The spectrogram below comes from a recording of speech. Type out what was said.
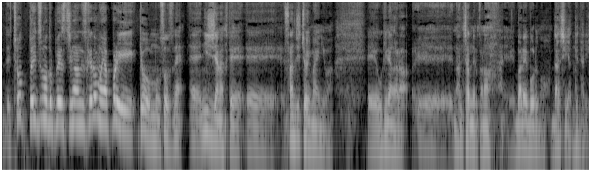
でちょっといつもとペース違うんですけどもやっぱり今日もそうですね、えー2時じゃなくて、えー3時ちょい前には、えー起きながら、えー何チャンネルかな、えーバレーボールの男子やってたり、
